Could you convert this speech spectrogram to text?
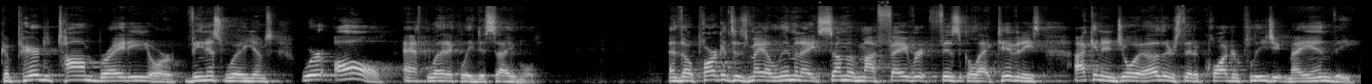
Compared to Tom Brady or Venus Williams, we're all athletically disabled. And though Parkinson's may eliminate some of my favorite physical activities, I can enjoy others that a quadriplegic may envy.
